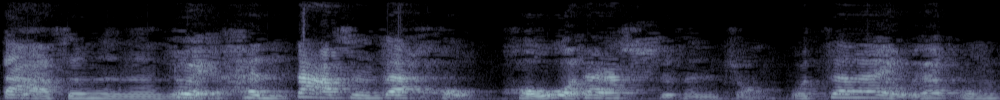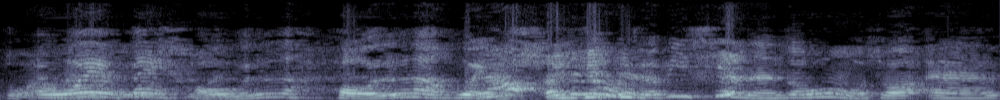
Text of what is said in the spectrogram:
大声的那种，对，很大声在吼吼我大概十分钟，我在那里我在工作，我也被吼，我真的吼真的很委屈。然后而且隔壁线的人都问我说，呃，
